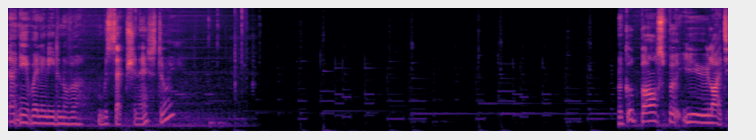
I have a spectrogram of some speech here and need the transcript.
Don't need, really need another receptionist, do we? A good boss, but you like to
